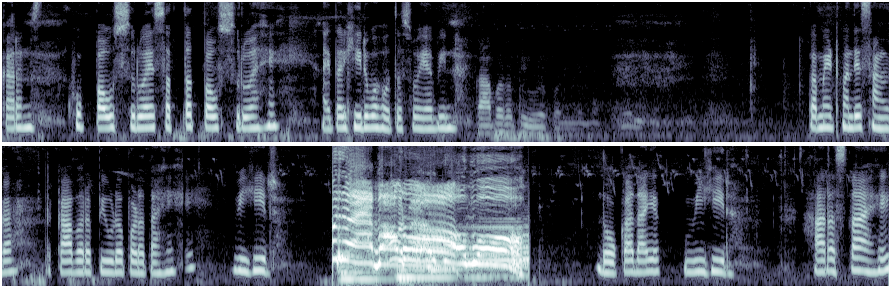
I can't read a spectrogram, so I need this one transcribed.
कारण खूप पाऊस सुरू आहे सतत पाऊस सुरू आहे. नाहीतर हिरवं होतं सोयाबीन. का बरं पिवळं कमेंटमध्ये सांगा तर का बरं पिवळं पडत आहे? हे विहीर. धोकादायक विहीर. हा रस्ता आहे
